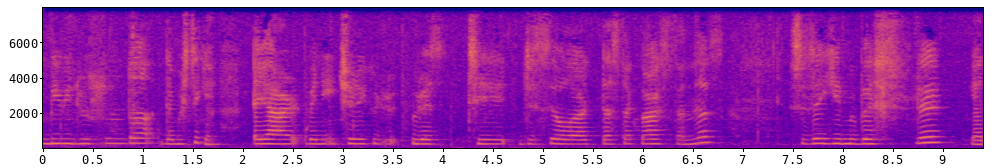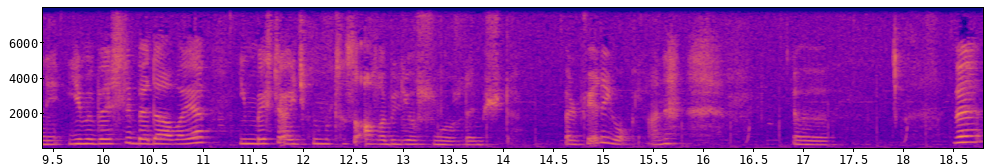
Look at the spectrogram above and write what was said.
Bir videosunda demişti ki eğer beni içerik üreticisi olarak desteklerseniz size 25'li yani 25'li bedavaya 25'li ayıcık yumurtası alabiliyorsunuz demişti. Öyle bir şey de yok yani. Ee, ve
